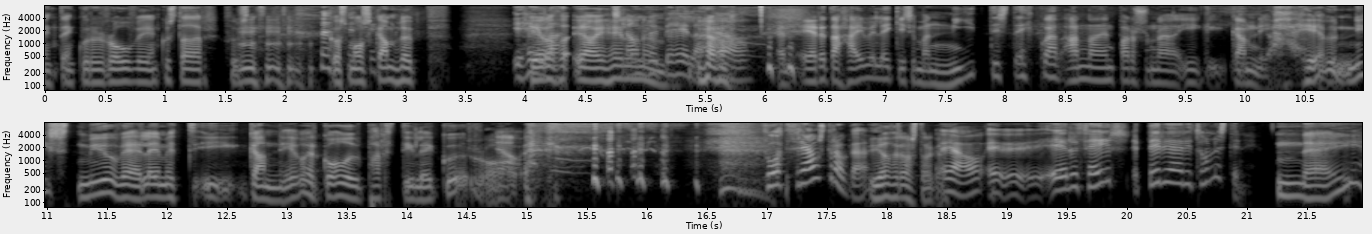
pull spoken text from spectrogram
tengt einhverju rófi einhver staðar, þú veist, eitthvað smá skamhlaup í heila, það- Já, í heilanum skamlaupi heila já. En er þetta hæfileiki sem að nýtist eitthvað annað en bara svona í, í gamni? hefur nýst mjög vel einmitt í ganni og er góður partíleikur og Já. Þú átt þrjástráka? Já, þeir ástraka. Já, e- eru þeir byrjaðar í tónlistinni? Nei,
